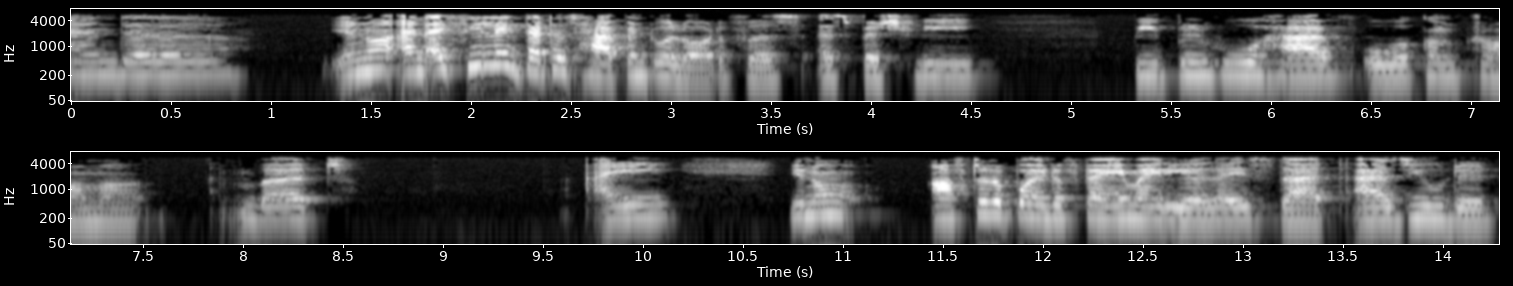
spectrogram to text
and uh, you know and I feel like that has happened to a lot of us especially people who have overcome trauma. But I you know after a point of time I realized that as you did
